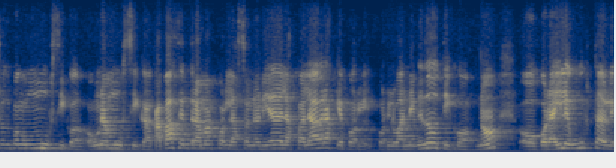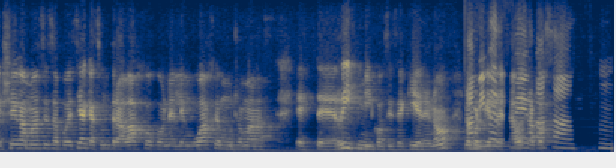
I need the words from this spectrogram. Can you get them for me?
yo supongo un músico o una música, capaz entra más por la sonoridad de las palabras que por, lo anecdótico, ¿no? O por ahí le gusta, le llega más esa poesía que hace un trabajo con el lenguaje mucho más este, rítmico, si se quiere, ¿no? A mí me, pasa... Mm.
